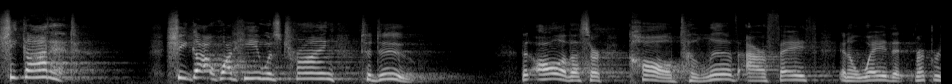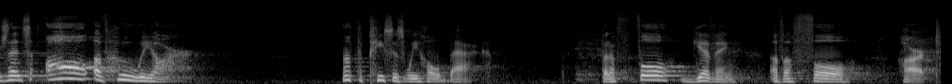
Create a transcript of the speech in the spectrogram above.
She got it. She got what he was trying to do. That all of us are called to live our faith in a way that represents all of who we are, not the pieces we hold back, but a full giving of a full heart.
